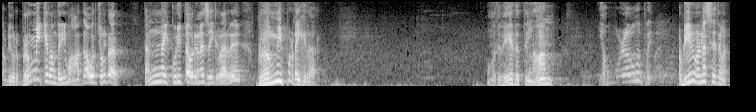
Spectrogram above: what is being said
அப்படி ஒரு பிரமிக்கிறோம் தெரியுமா? அது அவர் சொல்கிறார் தன்னை குறித்து அவர் என்ன செய்கிறாரு? பிரமிப்படைகிறார். உமது வேதத்தில் நான் எவ்வளவு அப்படின்னு என்ன செய்யலாம்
